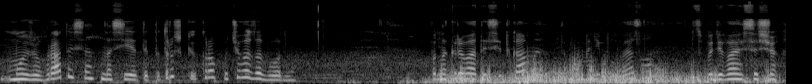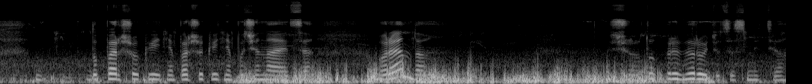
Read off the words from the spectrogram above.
можу гратися, насіяти петрушки, укропу, чого завгодно. Понакривати сітками, тому мені повезло. Сподіваюся, що до 1 квітня, 1 квітня починається оренда, що тут приберуть оце сміття.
